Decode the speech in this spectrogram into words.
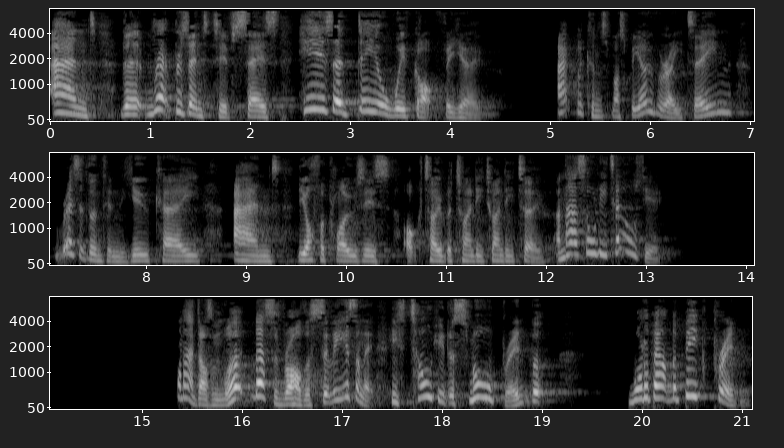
and the representative says, here's a deal we've got for you. Applicants must be over 18, resident in the UK, and the offer closes October 2022. And that's all he tells you. Well, that doesn't work. That's rather silly, isn't it? He's told you the small print, but what about the big print?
